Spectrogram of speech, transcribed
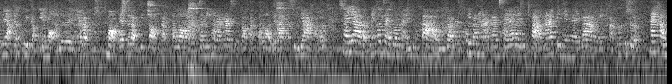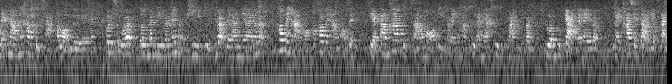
ไม่อยากได้คุยกับคุณหมอเลยเนี่ยแบบหมอเนี่ยจะแบบติดต่อกลับตลอด จะมีพนักงานติดต่อกลับตลอดเวลามาซื้อยาค่ะว่าใช้ยาแบบไม่เข้าใจตัวไหนหรือเปล่าหรือแบบมีปัญหาการใช้อะไรหรือเปล่าหน้าเป็นยังไงบ้าง คำแนะนำให้คำปรึกษาตลอดเลยอะไรเงี้ยก็รู้สึกว่าแบบเออมันดีมันไม่เหมือนคลินิกอื่นที่แบบเวลามีอะไรก็แบบเข้าไปหาหมอพอเข้าไปหาหมอเสร็จเสียตามค่าปรึกษาหมออีกอะไรนะคะคืออันนี้คือมันแบบรวมทุกอย่างไว้ในแบบในค่าใช้จ่ายเดียวกัน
